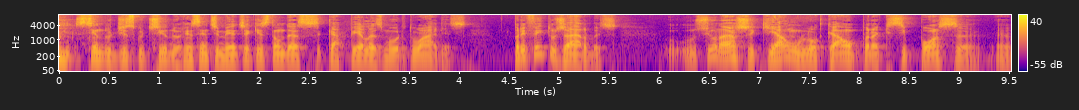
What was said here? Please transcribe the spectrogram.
sendo discutido recentemente a questão das capelas mortuárias. Prefeito Jarbas, o senhor acha que há um local para que se possa é,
